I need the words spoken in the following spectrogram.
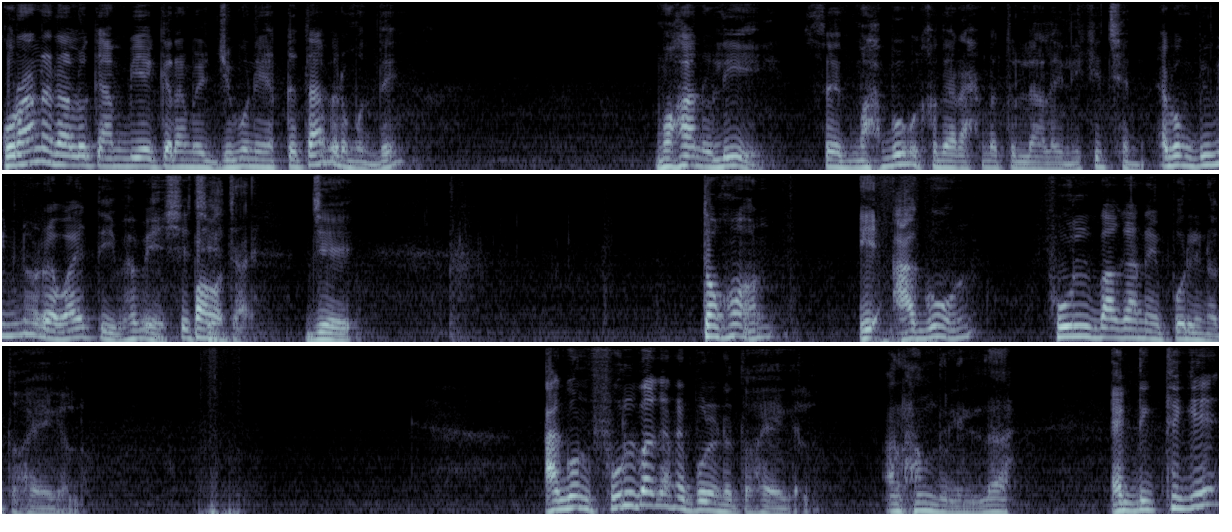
কোরআনের আলোকে আম্বিয়া কেরামের জীবনী কেতাবের মধ্যে মহানুলি সৈয়দ মাহবুব খোদা রহমতুল্লাহ আলাই লিখেছেন এবং বিভিন্ন রেওয়ায়তে এইভাবে এসেছে। যে তখন এই আগুন ফুল বাগানে পরিণত হয়ে গেল। আগুন ফুল বাগানে পরিণত হয়ে গেল। আলহামদুলিল্লাহ। একদিক থেকে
